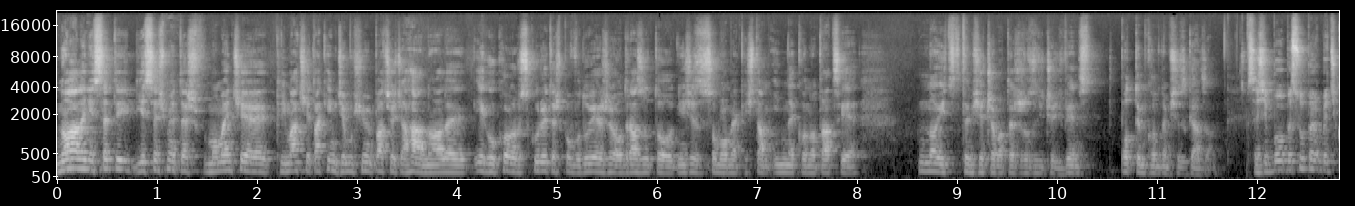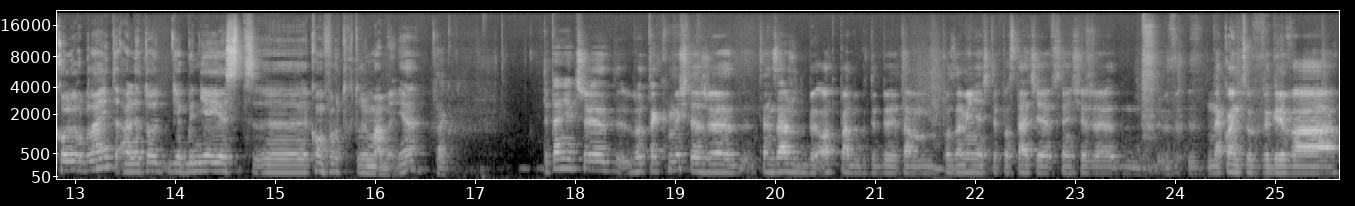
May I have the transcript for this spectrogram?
no ale niestety jesteśmy też w momencie, klimacie takim, gdzie musimy patrzeć, aha, no ale jego kolor skóry też powoduje, że od razu to niesie ze sobą jakieś tam inne konotacje, no i z tym się trzeba też rozliczyć, więc pod tym kątem się zgadzam. W sensie byłoby super być colorblind, ale to jakby nie jest e, komfort, który mamy, nie? Tak. Pytanie, czy, bo tak myślę, że ten zarzut by odpadł, gdyby tam pozamieniać te postacie, w sensie, że w, na końcu wygrywa...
